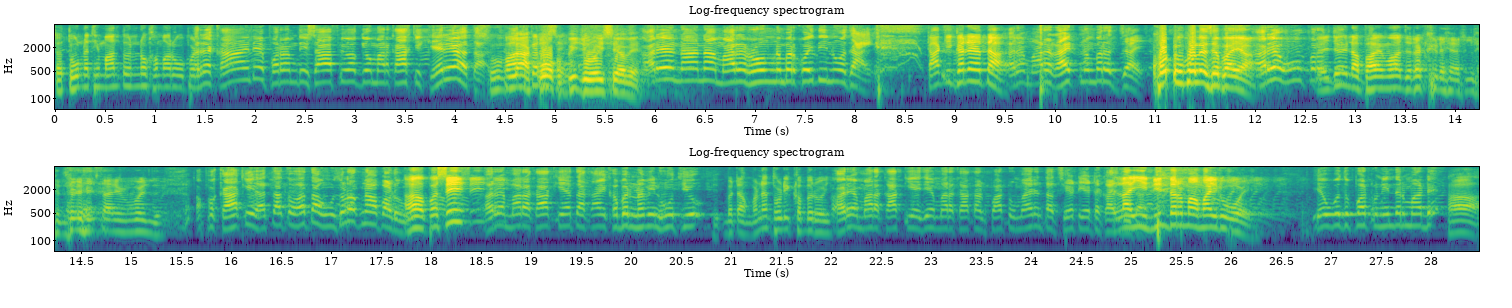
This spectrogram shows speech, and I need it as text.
તો તું નથી માનતો એનો ખમારવો પડે અરે કાઈ નહીં પરમ દિવસ આ પીવા ગયો મારા કાકી ઘેરે હતા. શું વાત કરે છે? બીજું હોય છે હવે. અરે ના ના મારે રોંગ નંબર કોઈ દી નો જાય. કાકી ઘરે હતા? અરે મારે રાઈટ નંબર જ જાય. ખોટું બોલે છે ભાઈ આ. અરે હું પર જોઈ ના ભાઈ માં જ રખડે એટલે જોઈ સારી બોલજે. અપ કાકી હતા તો હતા હું થોડોક ના પાડું. હા પછી? અરે મારા કાકી હતા કાઈ ખબર નવીન હું થયું? બેટા મને થોડી ખબર હોય. અરે મારા કાકીએ જે મારા કાકાને પાટું મારે ને ત્યાં શેટી હેઠે ખાઈ લા ઈ દીધા. માં માર્યું હોય. એવું બધું પાટું નિંદરમાં અડે હા.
